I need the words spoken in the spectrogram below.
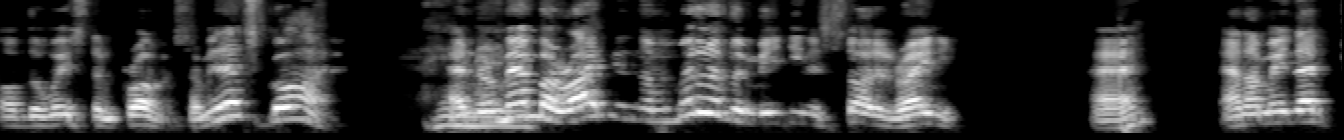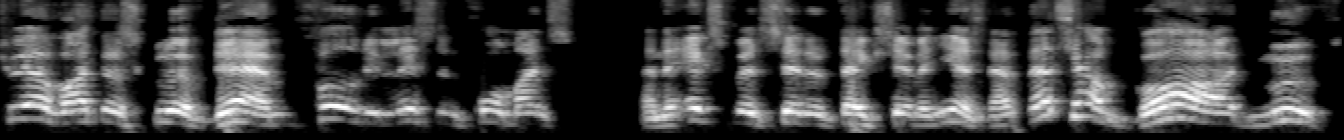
of the Western Province. I mean, that's God. And remember, right in the middle of the meeting, it started raining. Eh? And I mean, that Theewaterskloof Dam filled in less than four months. And the experts said it would take seven years. Now, that's how God moves.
